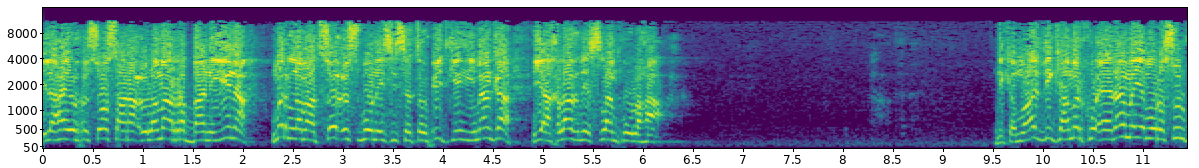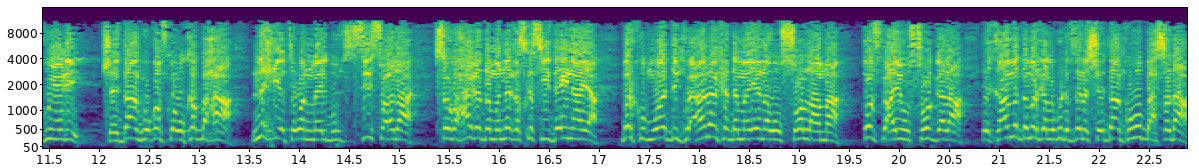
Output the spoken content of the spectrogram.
ilaahay wuxuu soo saaraa culamaa rabbaaniyiina mar labaad soo cusboonaysiisa tawxiidka iyo iimaanka iyo akhlaaqdii islaamku u lahaa ninka muadinka markuu eedaamaya buu rasuulku yidhi shaydaanku qofka uu ka baxaa lix iyo toban mayl buu sii socdaa isagoo xagga dambe naqas ka sii daynaya. Markuu muwaadinku aadaanka dhammeeyana wuu soo laamaa qofka ayuu soo galaa. Iqaamadda marka lagu dhiftana shaydaanku u baxsadaa.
